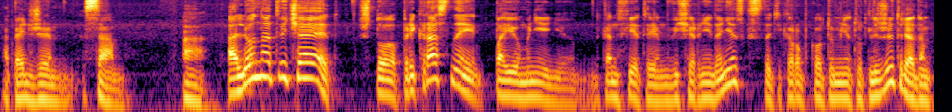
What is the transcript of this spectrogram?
опять же, сам. А Алена отвечает, что прекрасные, по ее мнению, конфеты «Вечерний Донецк», кстати, коробка вот у меня тут лежит рядом,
